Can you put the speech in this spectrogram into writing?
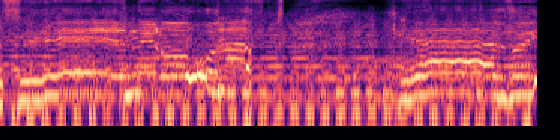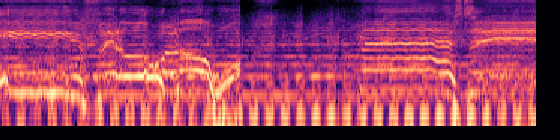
Fäsinn og naft Kjærðu í fyrir og nó Massive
